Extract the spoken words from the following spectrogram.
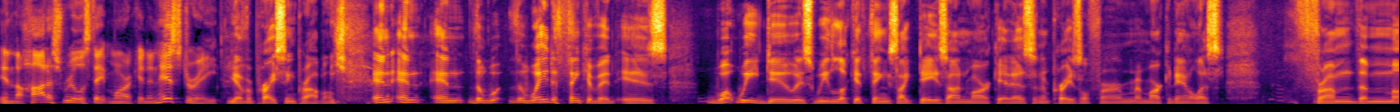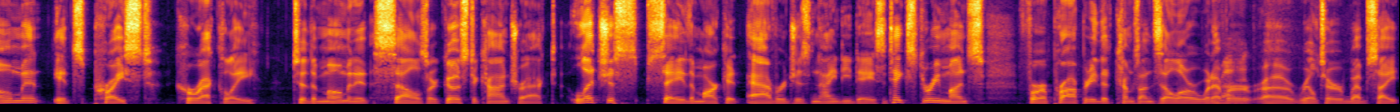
in the hottest real estate market in history, You have a pricing problem, and and and the the way to think of it is what we do is we look at things like days on market as an appraisal firm, a market analyst, from the moment it's priced correctly to the moment it sells or goes to contract. Let's just say the market average is 90 days. It takes three months for a property that comes on Zillow or whatever uh, realtor website,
